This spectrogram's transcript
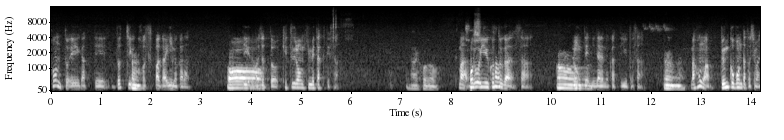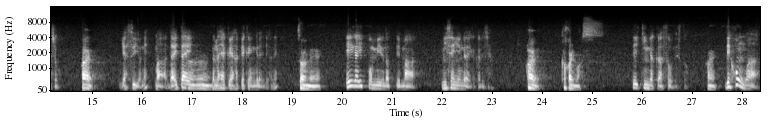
本と映画ってどっちがコスパがいいのかなってあいうのはちょあっと結論決めたくてさ。なるほど。まあどういうことがさうん。論点になるのかっていうとさ、うんうん。まあ、本は文庫本だとしましょう。はい。安いよね。まあ大体うんうん。700円800円ぐらいだよね。そうね。映画1本見るのってまあ2000円ぐらいかかるじゃん。はい。かかりますで金額はそうですと。はい。で本は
